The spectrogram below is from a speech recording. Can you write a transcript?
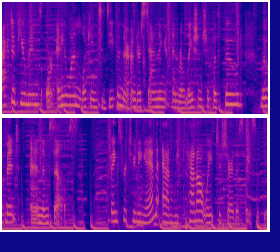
active humans, or anyone looking to deepen their understanding and relationship with food, movement, and themselves. Thanks for tuning in, and we cannot wait to share this space with you.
